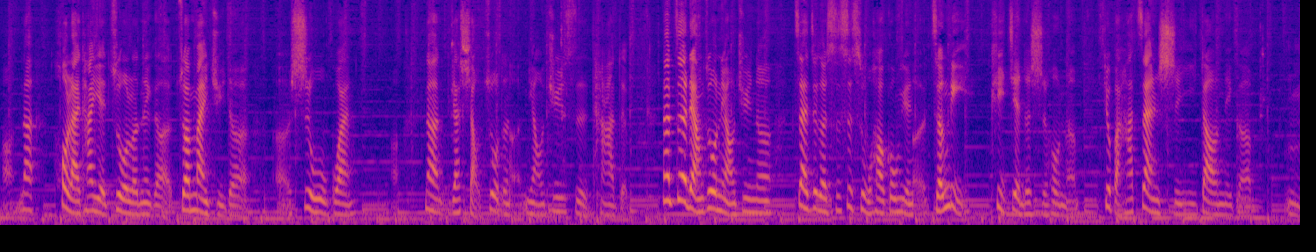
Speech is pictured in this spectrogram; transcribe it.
啊、那后来他也做了那个专卖局的呃事务官啊、那比较小座的鸟居是他的。那这两座鸟居呢，在这个十四十五号公园、整理辟建的时候呢，就把它暂时移到那个嗯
